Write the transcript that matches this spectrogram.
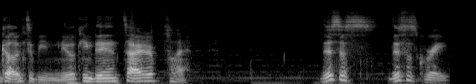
going to be nuking the entire planet. This is, this is great.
